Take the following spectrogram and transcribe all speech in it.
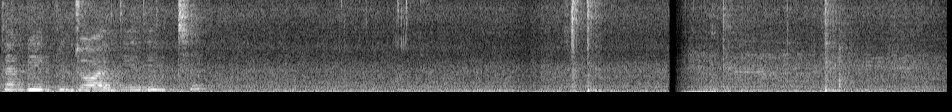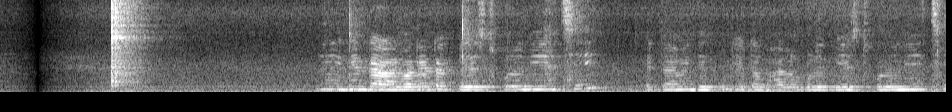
এটা আমি একটু জল দিয়ে দিচ্ছি। এখানে ডাল বাটাটা পেস্ট করে নিয়েছি। এটা আমি দেখুন, এটা ভালো করে পেস্ট করে নিয়েছি।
